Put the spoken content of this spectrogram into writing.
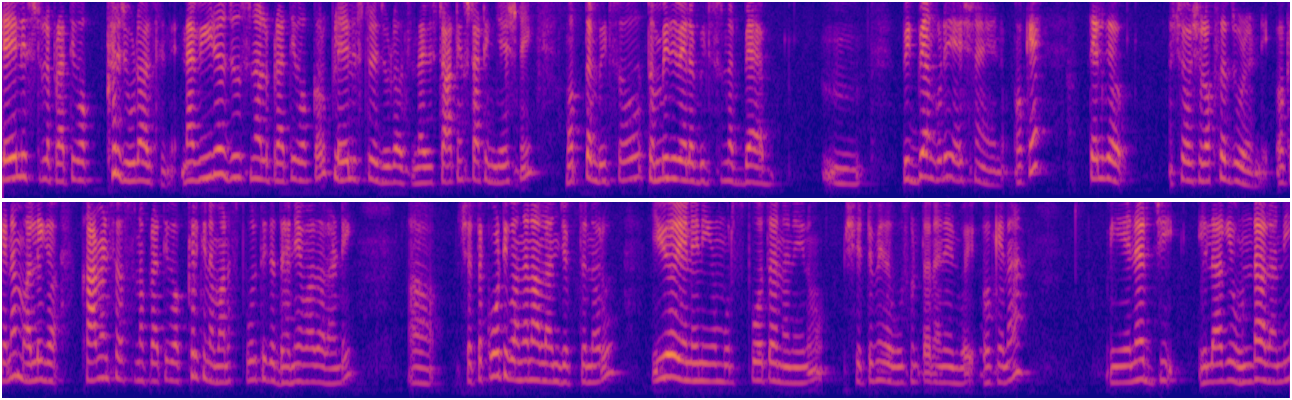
ప్లేలిస్టులో ప్రతి ఒక్కరు చూడాల్సిందే. నా వీడియో చూసిన వాళ్ళు ప్రతి ఒక్కరు ప్లేలిస్టులో చూడాల్సిందే. అవి స్టార్టింగ్ స్టార్టింగ్ చేసినాయి. మొత్తం బిట్స్ తొమ్మిది వేల బిట్స్ ఉన్న బ్యా బిగ్ బ్యాంగ్ కూడా చేసిన నేను. ఓకే? తెలుగు సోషల్ ఒకసారి చూడండి. ఓకేనా? మళ్ళీగా కామెంట్స్ వస్తున్న ప్రతి ఒక్కరికి నా మనస్ఫూర్తిగా ధన్యవాదాలండి. శతకోటి వందనాలు అని చెప్తున్నారు. ఇయో నేను ఇక మురిసిపోతాను నేను? షెట్ మీద కూర్చుంటాను నేను పోయి? ఓకేనా? మీ ఎనర్జీ ఇలాగే ఉండాలని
